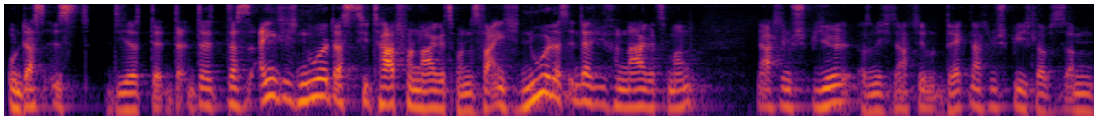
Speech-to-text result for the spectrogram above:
Und das ist, die, das ist eigentlich nur das Zitat von Nagelsmann. Das war eigentlich nur das Interview von Nagelsmann nach dem Spiel. Also nicht nach dem, direkt nach dem Spiel. Ich glaube, es ist am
